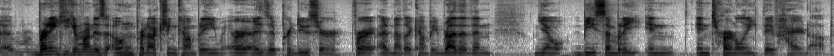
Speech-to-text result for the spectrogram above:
uh, running he can run his own production company or as a producer for another company rather than you know be somebody in internally they've hired up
